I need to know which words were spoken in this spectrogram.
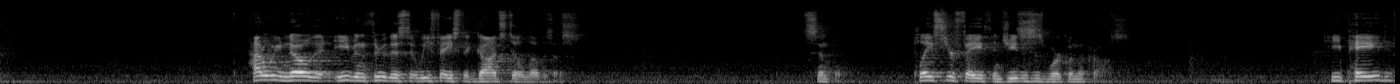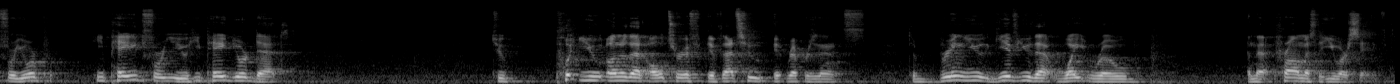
How do we know that even through this that we face that God still loves us? Simple. Place your faith in Jesus' work on the cross. He paid for your he paid for you, He paid your debt to put you under that altar if, if that's who it represents, to bring you, give you that white robe and that promise that you are saved.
